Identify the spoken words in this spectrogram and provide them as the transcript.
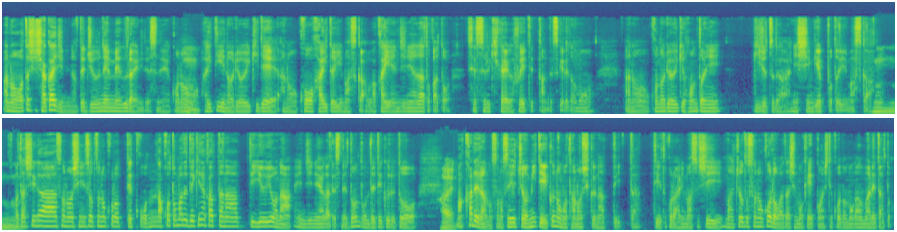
あの、私、社会人になって10年目ぐらいにですね、こうんの IT の領域で、あの、後輩といいますか、若いエンジニアだとかと接する機会が増えていったんですけれども、あの、この領域本当に技術が日進月歩といいますか、うん、私がその新卒の頃ってこんなことまでできなかったなっていうようなエンジニアがですね、どんどん出てくると、はい。まあ彼らのその成長を見ていくのも楽しくなっていったっていうところありますし、まあちょうどその頃私も結婚して子供が生まれたと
